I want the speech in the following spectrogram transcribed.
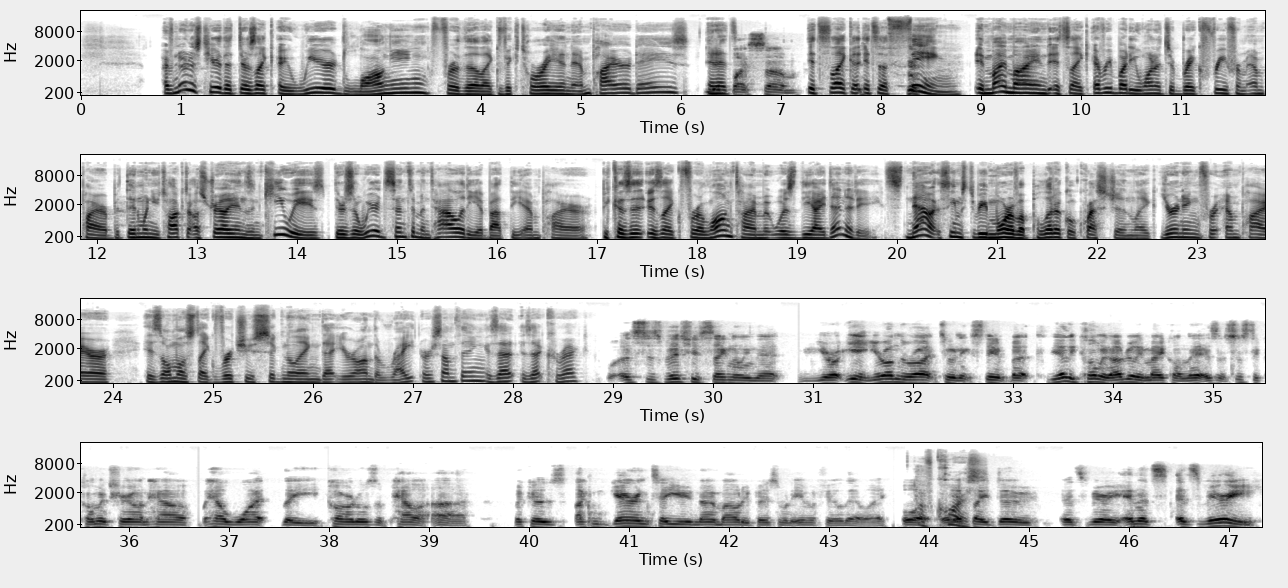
I've noticed here that there's like a weird longing for the like Victorian Empire days. And Yeah, it's by some. it's like a, it's a thing in my mind it's like everybody wanted to break free from empire but then when you talk to australians and kiwis there's a weird sentimentality about the empire because it is like for a long time it was the identity It's- now it seems to be more of a political question like yearning for empire is almost like virtue signaling that you're on the right or something is that is that correct It's just virtue signaling that you're yeah you're on the right to an extent, but the only comment I'd really make on that is it's just a commentary on how how white the corridors of power are. Because I can guarantee you, no Maori person would ever feel that way. Or, Of or course. if they do, it's very and it's it's very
